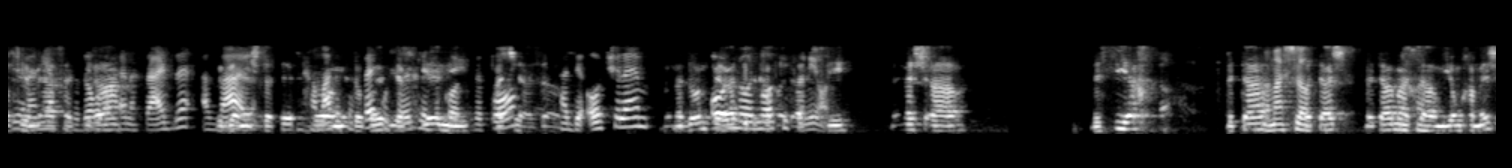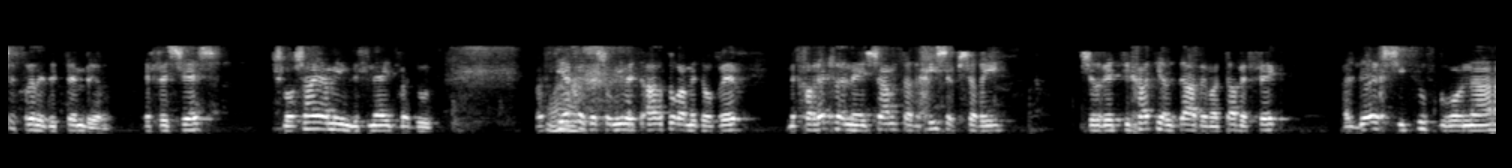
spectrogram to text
חושב שסביר להניח שזדורוב אכן עשה את זה, אבל מחמת הספק הוא צריך לזכות, ופה הדעות שלהם מאוד מאוד מאוד קיצוניות. בין השאר, בשיח בתא המעצר נכון. מיום 15 לדצמבר 06 שלושה ימים לפני ההתוודות. בשיח הזה שומעים את ארתור המדובב מפרט לנאשם תרחיש אפשרי של רציחת ילדה במצב אפקט על דרך שיסוף גרונה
